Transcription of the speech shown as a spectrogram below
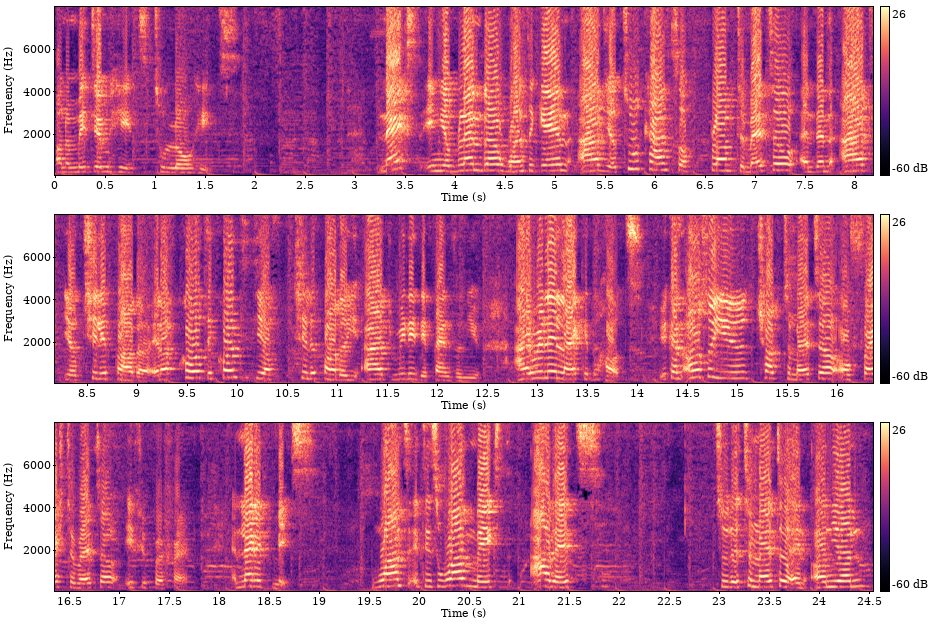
on a medium heat to low heat. Next, in your blender, once again, add your two cans of plum tomato and then add your chili powder. And of course, the quantity of chili powder you add really depends on you. I really like it hot. You can also use chopped tomato or fresh tomato if you prefer. And let it mix. Once it is well mixed, add it to the tomato and onion.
